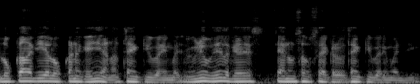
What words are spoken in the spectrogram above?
ਲੋਕਾਂ ਦਾ ਕੀ ਆ? ਲੋਕਾਂ ਨੇ ਕਹੀ ਜਾਣਾ। Thank you very much video ਵਧੀਆ ਲੱਗੇ ਚੈਨਲ ਨੂੰ ਸਬਸਕ੍ਰਾਈਬ ਕਰੋ ਥੈਂਕ ਯੂ ਵੈਰੀ ਮਚ ਜੀ।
